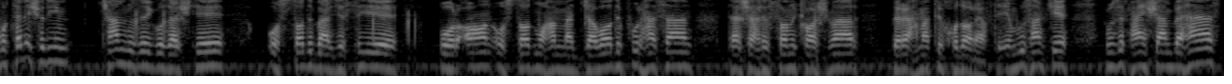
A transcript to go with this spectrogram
مطلع شدیم چند روز گذشته استاد برجسته قرآن استاد محمد جواد پور حسن در شهرستان کاشمر به رحمت خدا رفته. امروز هم که روز پنجشنبه هست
